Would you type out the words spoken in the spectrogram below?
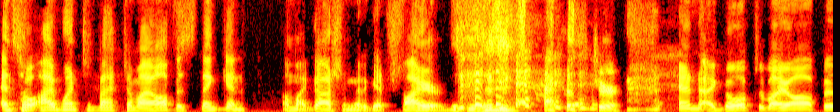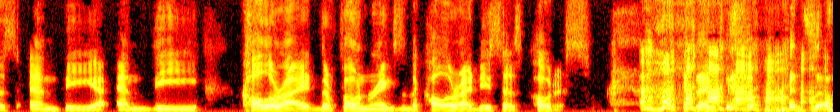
and so I went to back to my office thinking, oh my gosh, I'm going to get fired. This is a disaster. and I go up to my office and the and the caller ID, the phone rings and the caller ID says POTUS. and, I, and, so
